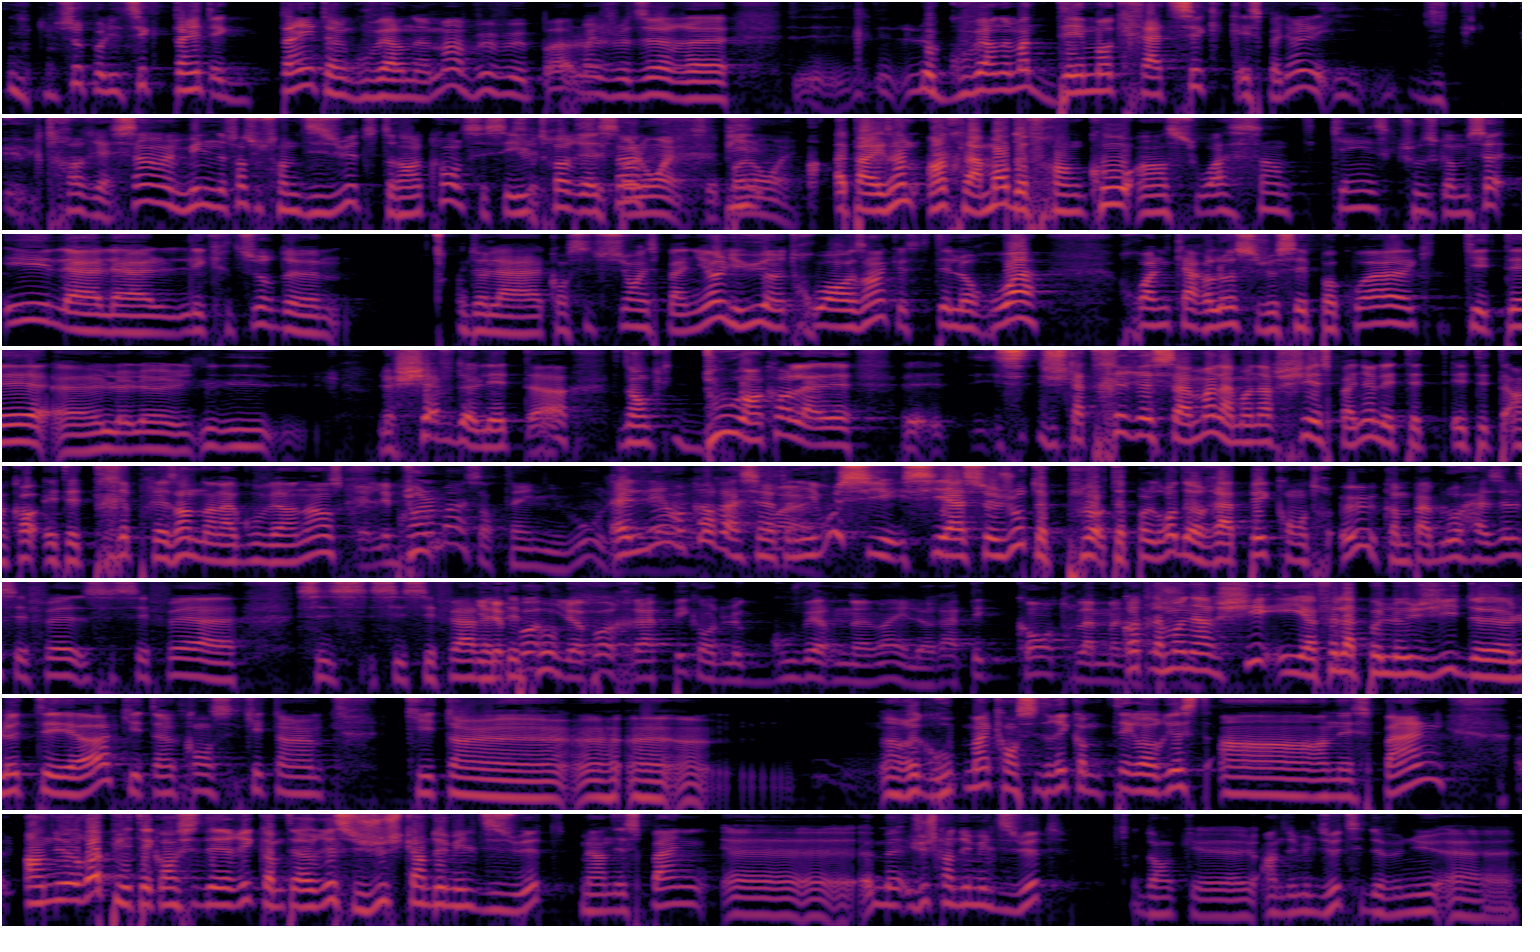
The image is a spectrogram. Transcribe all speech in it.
Une culture politique teinte, teinte un gouvernement, veut, veut pas. Là, Ouais. Je veux dire, euh, le gouvernement démocratique espagnol, il, il est ultra récent, hein, 1978, tu te rends compte, c'est c'est ultra C'est récent. pas loin. C'est pas loin. euh, Par exemple, entre la mort de Franco en 75, quelque chose comme ça, et la- la- l'écriture de, de la Constitution espagnole, il y a eu un trois ans que c'était le roi Juan Carlos, je sais pas quoi, qui, était euh, le, le- le chef de l'État. Donc, d'où encore, la- euh, jusqu'à très récemment, la monarchie espagnole était, était, encore, était très présente dans la gouvernance. Elle est probablement à un certain niveau. je Elle l'est encore à un certain Ouais. niveau. Si, si à ce jour, tu n'as pas le droit de rapper contre eux, comme Pablo Hazel s'est fait, s'est fait, euh, s'est- fait Il arrêter n'a pas, pour. il a pas rappé contre le gouvernement, il a rappé contre la monarchie. Contre la monarchie, et il a fait l'apologie de l'ETA, qui est un, qui est un, qui est un, un- un- un- un regroupement considéré comme terroriste en, en Espagne. En Europe, il était considéré comme terroriste jusqu'en 2018, mais en Espagne, euh, jusqu'en 2018. Donc, euh, en 2018, c'est devenu. euh,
